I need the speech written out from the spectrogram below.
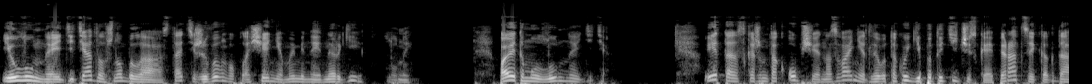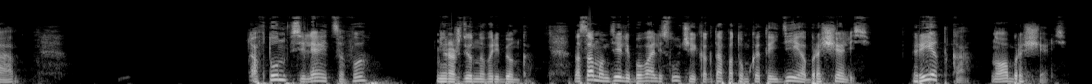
и лунное дитя должно было стать живым воплощением именно энергии Луны. Поэтому лунное дитя. Это, скажем так, общее название для вот такой гипотетической операции, когда автон вселяется в нерожденного ребенка. На самом деле бывали случаи, когда потом к этой идее обращались. Редко, но обращались.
